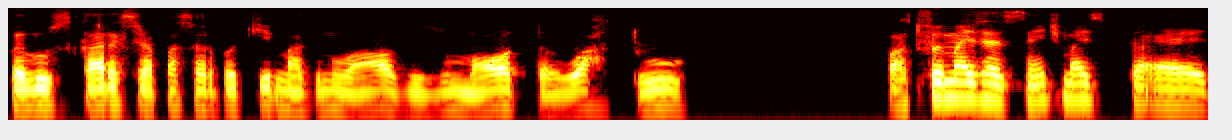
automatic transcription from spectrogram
pelos caras que já passaram por aqui, Magno Alves, o Mota, o Arthur. O Arthur foi mais recente, mas é,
